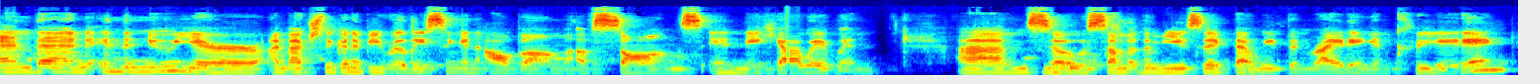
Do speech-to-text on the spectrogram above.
And then in the new year, I'm actually going to be releasing an album of songs in Nehiyawewin. Um, so some of the music that we've been writing and creating,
